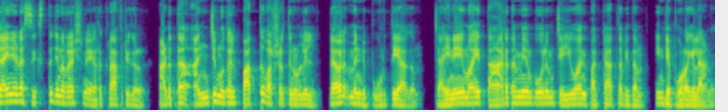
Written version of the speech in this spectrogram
ചൈനയുടെ സിക്സ്ത് ജനറേഷൻ എയർക്രാഫ്റ്റുകൾ അടുത്ത അഞ്ച് മുതൽ പത്ത് വർഷത്തിനുള്ളിൽ ഡെവലപ്മെന്റ് പൂർത്തിയാകും. ചൈനയുമായി താരതമ്യം പോലും ചെയ്യുവാൻ പറ്റാത്ത വിധം ഇന്ത്യ പുറകിലാണ്.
